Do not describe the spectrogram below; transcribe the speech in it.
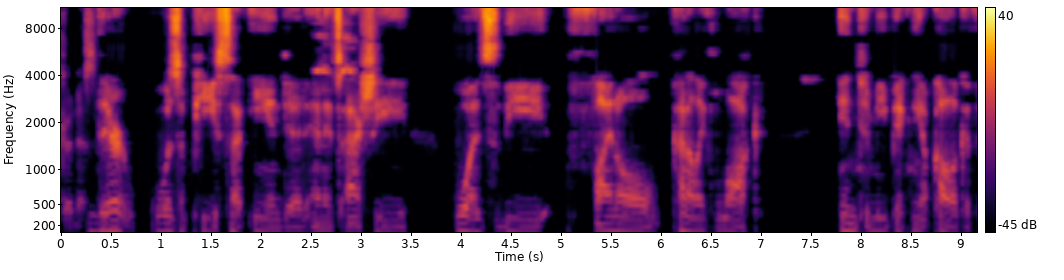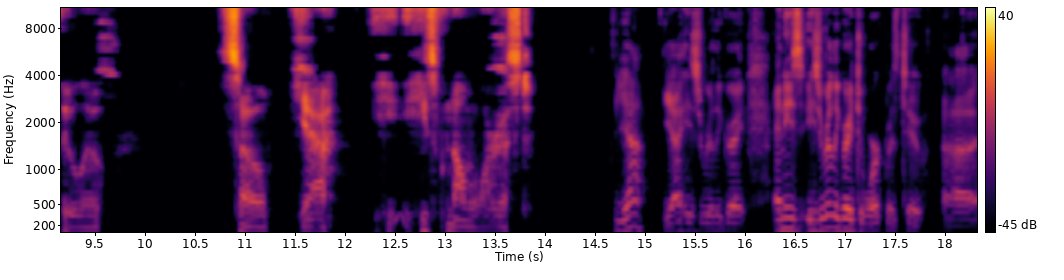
Goodness. There was a piece that Ian did, and it's actually was the final kind of like lock into me picking up Call of Cthulhu. So yeah, he he's a phenomenal artist. Yeah, yeah, he's really great, and he's he's really great to work with too. Uh,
